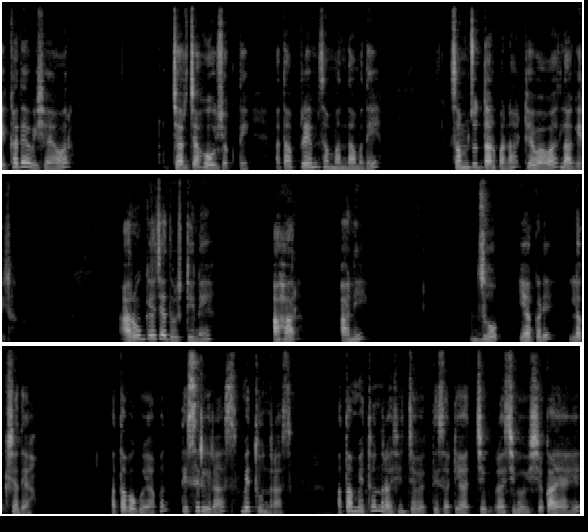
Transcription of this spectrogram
एखाद्या विषयावर चर्चा होऊ शकते. आता प्रेमसंबंधामध्ये समजूतदारपणा ठेवावा लागेल. आरोग्याच्या दृष्टीने आहार आणि झोप याकडे लक्ष द्या. आता बघूया आपण तिसरी रास मिथुन रास. आता मिथुन राशींच्या व्यक्तीसाठी आजचे राशी भविष्य काय आहे?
